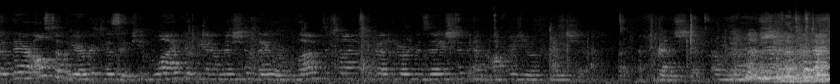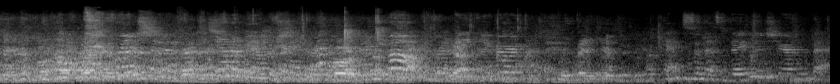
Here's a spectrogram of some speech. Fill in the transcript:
But they're also here because if you'd like, at the intermission, they would love to talk to you about the organization and offer you a friendship. A friendship. a membership. A friendship and a membership. Oh, thank you very much. Thank you. Okay, so that's David and Sharon in the back.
